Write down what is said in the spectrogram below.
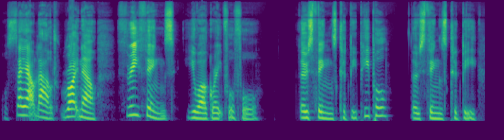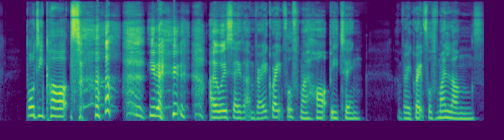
or say out loud right now, three things you are grateful for. Those things could be people, those things could be body parts. you know, I always say that I'm very grateful for my heart beating. I'm very grateful for my lungs.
